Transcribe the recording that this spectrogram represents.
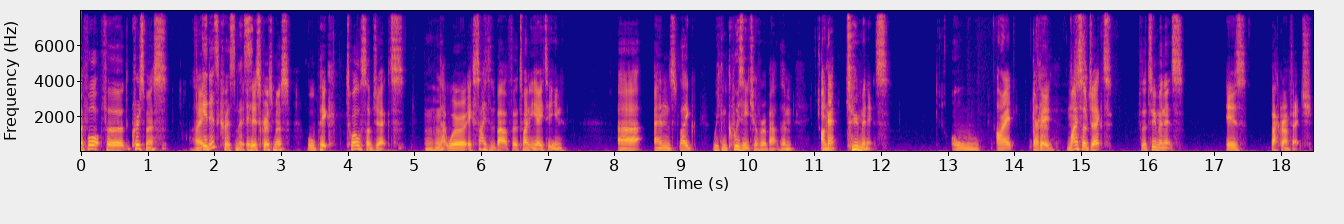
I thought for Christmas, right, It is Christmas. it is Christmas, we'll pick 12 subjects that we're excited about for 2018. Uh, and like we can quiz each other about them in OK. two minutes. Oh, all right. Got OK, it. my subject for the two minutes is background fetch.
